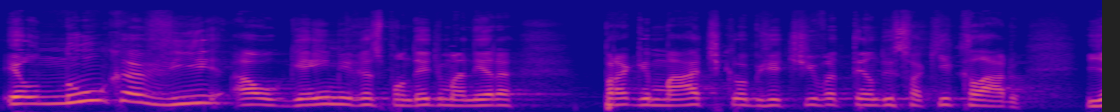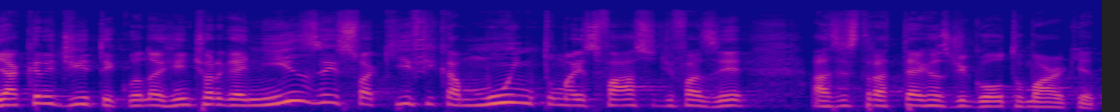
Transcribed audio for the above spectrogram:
eu nunca vi alguém me responder de maneira pragmática e objetiva, tendo isso aqui claro. E acreditem, quando a gente organiza isso aqui, fica muito mais fácil de fazer as estratégias de go-to-market.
